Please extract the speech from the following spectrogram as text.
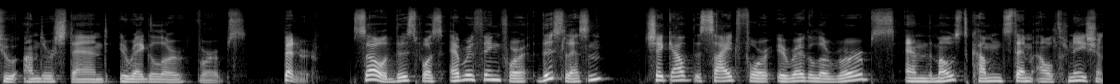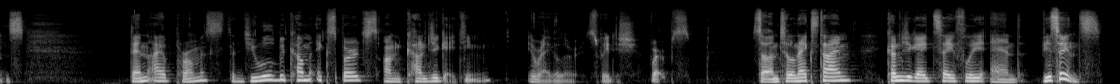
to understand irregular verbs better. So, this was everything for this lesson. Check out the site for irregular verbs and the most common stem alternations. Then I'll promise that you will become experts on conjugating irregular Swedish verbs. So until next time, conjugate safely and vi syns!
